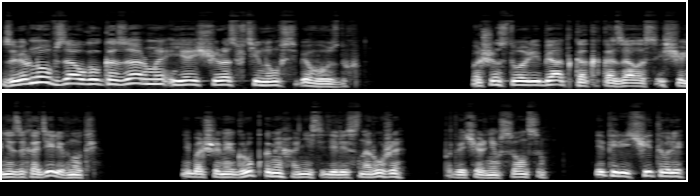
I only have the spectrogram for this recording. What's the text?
Завернув за угол казармы, я еще раз втянул в себя воздух. Большинство ребят, как оказалось, еще не заходили внутрь. Небольшими группками они сидели снаружи под вечерним солнцем и перечитывали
